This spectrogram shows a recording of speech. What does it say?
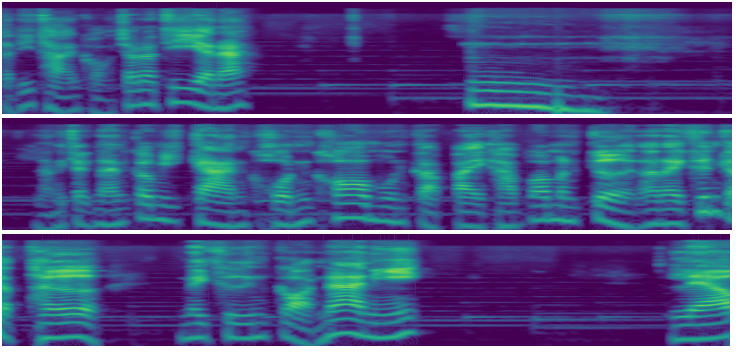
สันนิษฐานของเจ้าหน้าที่อะนะอืมหลังจากนั้นก็มีการค้นข้อมูลกลับไปครับ ว่ามันเกิดอะไรขึ้นกับเธอในคืนก่อนหน้านี้ แล้ว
